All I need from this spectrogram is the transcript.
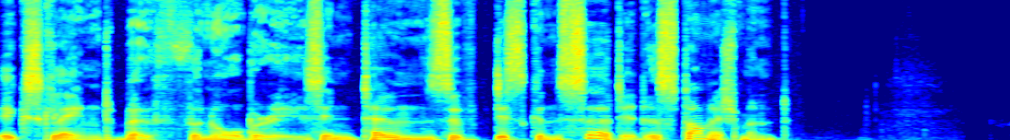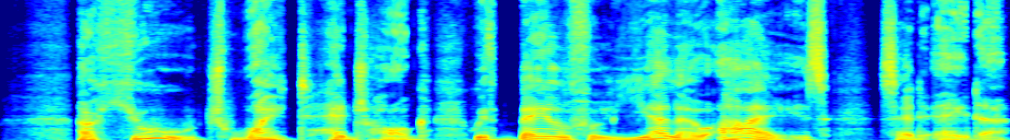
exclaimed both the Norburys in tones of disconcerted astonishment. A huge white hedgehog with baleful yellow eyes, said Ada.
